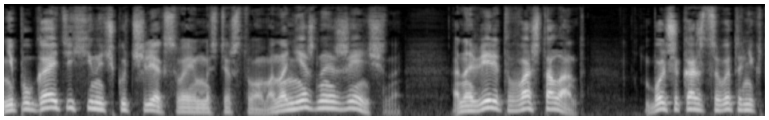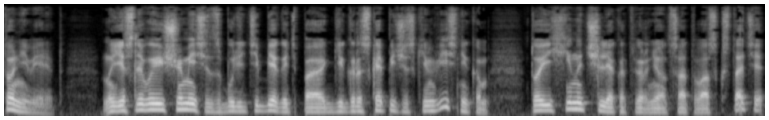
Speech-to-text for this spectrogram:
Не пугайте Хиночку Члек своим мастерством. Она нежная женщина. Она верит в ваш талант. Больше, кажется, в это никто не верит. Но если вы еще месяц будете бегать по гигроскопическим вестникам, то и Хина Члек отвернется от вас. Кстати,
